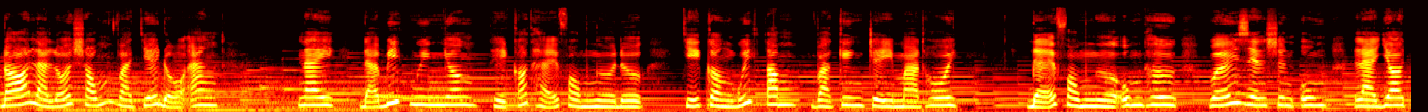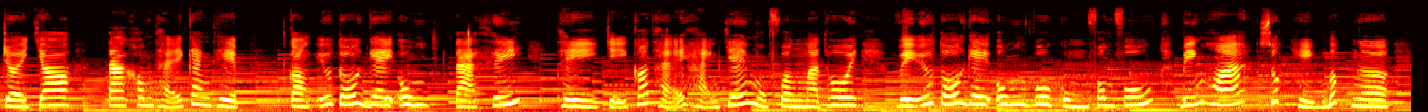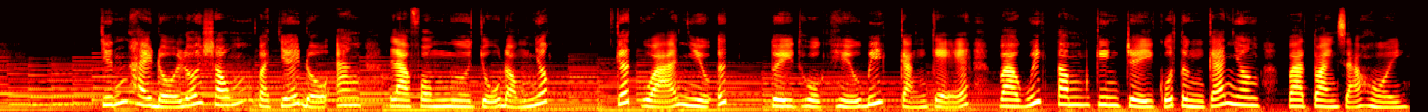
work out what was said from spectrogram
Đó là lối sống và chế độ ăn. Nay, đã biết nguyên nhân thì có thể phòng ngừa được, chỉ cần quyết tâm và kiên trì mà thôi. Để phòng ngừa ung thư với gen sinh ung là do trời cho, ta không thể can thiệp còn yếu tố gây ung, tà khí thì chỉ có thể hạn chế một phần mà thôi. Vì yếu tố gây ung vô cùng phong phú, biến hóa, xuất hiện bất ngờ. Chính thay đổi lối sống và chế độ ăn là phòng ngừa chủ động nhất. Kết quả nhiều ít tùy thuộc hiểu biết cặn kẽ và quyết tâm kiên trì của từng cá nhân và toàn xã hội.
